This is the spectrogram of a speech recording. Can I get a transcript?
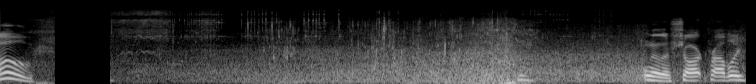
Oh. Another shark probably.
